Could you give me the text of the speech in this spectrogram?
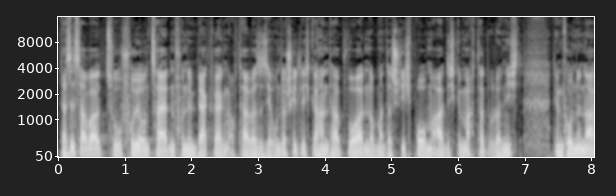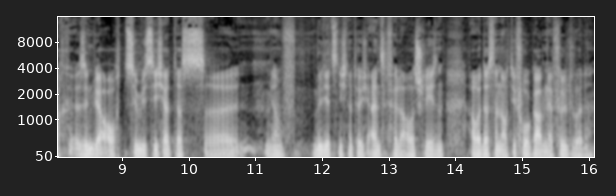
Das ist aber zu früheren Zeiten von den Bergwerken auch teilweise sehr unterschiedlich gehandhabt worden, ob man das stichprobenartig gemacht hat oder nicht. Dem Grunde nach sind wir auch ziemlich sicher, dass äh, ja, will jetzt nicht natürlich Einzelfälle ausschließen, aber dass dann auch die Vorgaben erfüllt würde.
